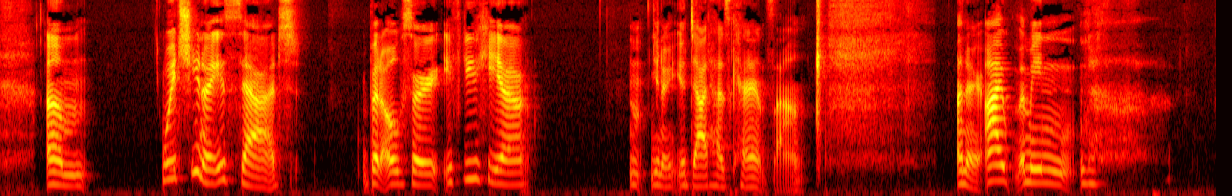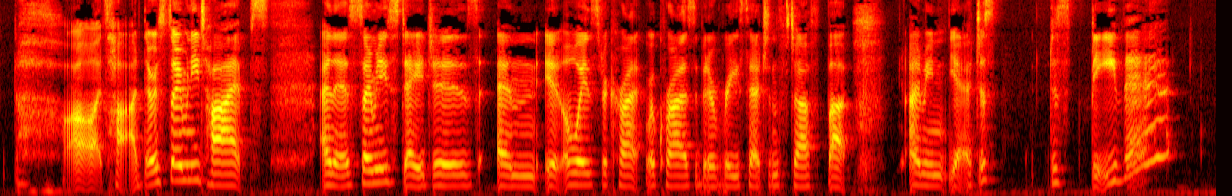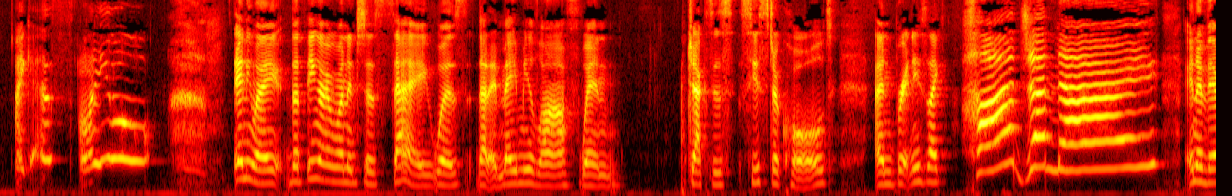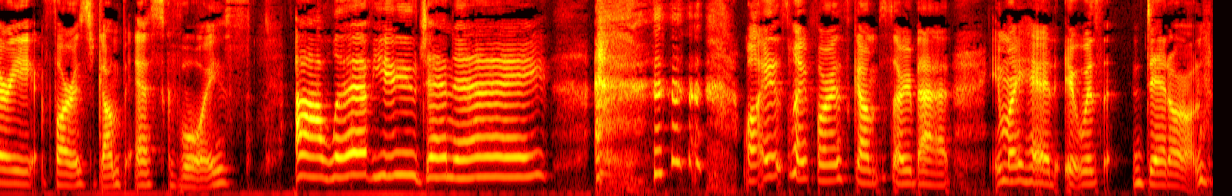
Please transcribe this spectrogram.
Um, which, you know, is sad. But also, if you hear, mm, you know, your dad has cancer, I know, I, I mean, oh, it's hard. There are so many types. and there's so many stages, and it always require, requires a bit of research and stuff. But I mean, yeah, just just be there, I guess. Or, you. Anyway, the thing I wanted to say was that it made me laugh when Jax's sister called and Brittany's like, Hi, Jenny, in a very Forrest Gump esque voice. I love you, Jenny. Why is my Forrest Gump so bad? In my head, it was dead on.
